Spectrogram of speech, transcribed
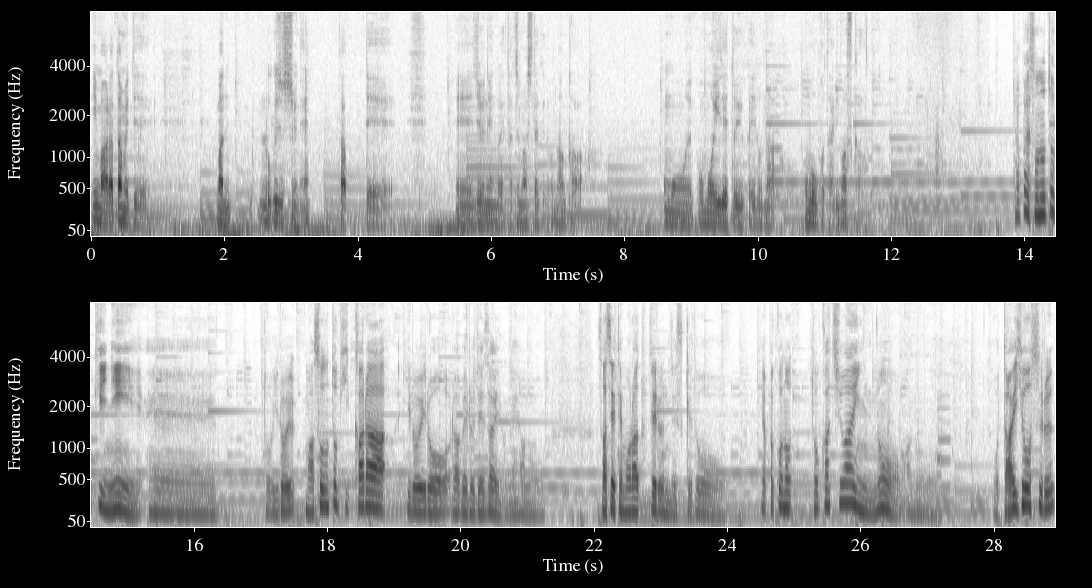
今改めて、まあ、60周年経って、えー、10年ぐらい経ちましたけどなんか思い思い入れというかいろんな思うことありますか？やっぱりその時に、えー、といろいろ、まあ、その時からいろいろラベルデザインをねあのさせてもらってるんですけどやっぱこの十勝ワインのあのを代表する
